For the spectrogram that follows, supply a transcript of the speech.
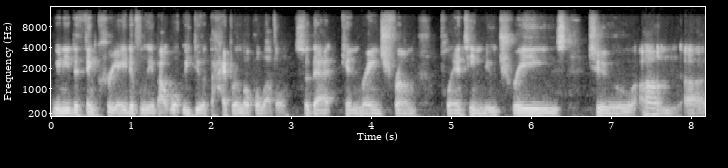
we need to think creatively about what we do at the hyperlocal level. So that can range from planting new trees to um, uh,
